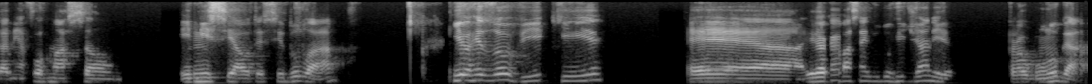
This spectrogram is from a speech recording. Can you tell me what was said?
da minha formação inicial ter sido lá. E eu resolvi que é, eu ia acabar saindo do Rio de Janeiro para algum lugar.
